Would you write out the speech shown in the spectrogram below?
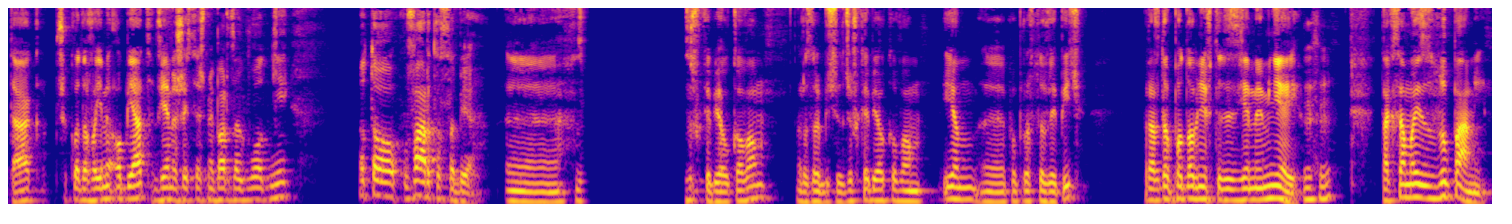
tak? Przykładowo jemy obiad, wiemy, że jesteśmy bardzo głodni, no to warto sobie zrywkę białkową, rozrobić odżywkę białkową i ją po prostu wypić. Prawdopodobnie wtedy zjemy mniej. Mhm. Tak samo jest z zupami.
